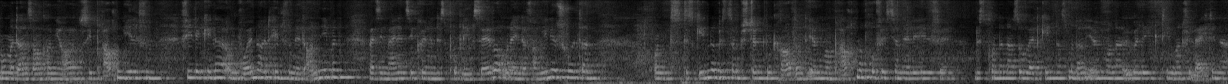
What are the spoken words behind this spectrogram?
wo man dann sagen kann, ja, sie brauchen Hilfen. Viele Kinder und wollen halt Hilfen nicht annehmen, weil sie meinen, sie können das Problem selber oder in der Familie schultern. Und das geht nur bis zu einem bestimmten Grad und irgendwann braucht man professionelle Hilfe. Und es kann dann auch so weit gehen, dass man dann irgendwann auch überlegt, jemand vielleicht in einer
